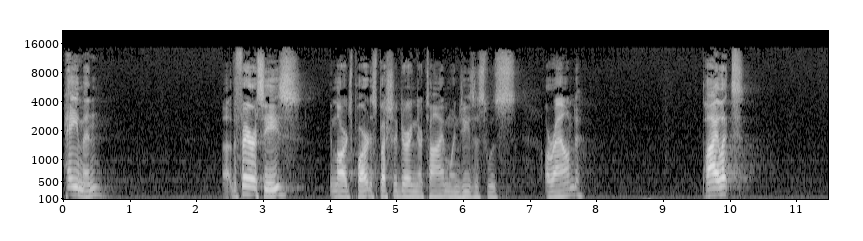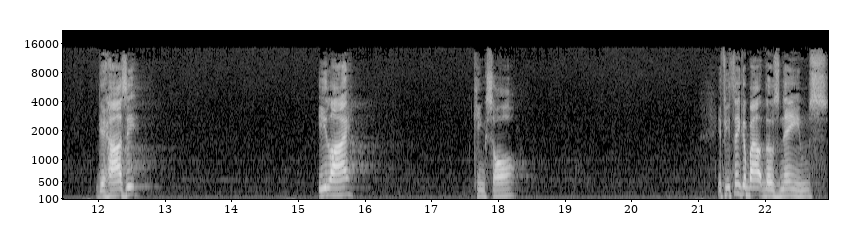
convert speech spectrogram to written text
Haman, uh, the Pharisees, in large part, especially during their time when Jesus was around, Pilate, Gehazi, Eli, King Saul. If you think about those names,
